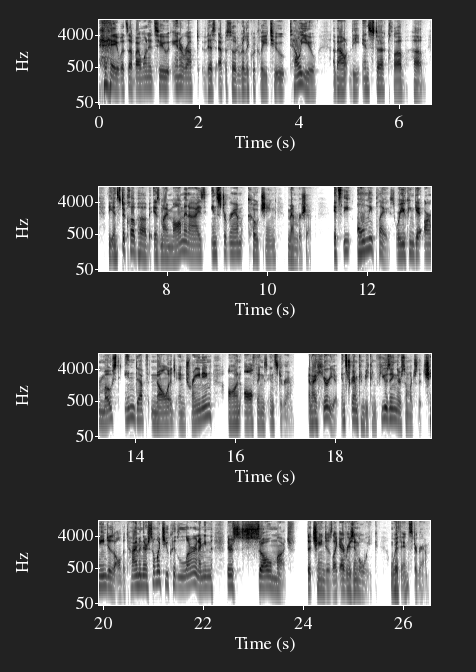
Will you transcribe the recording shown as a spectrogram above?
Hey, what's up? I wanted to interrupt this episode really quickly to tell you about the Insta Club Hub. The Insta Club Hub is my mom and I's Instagram coaching membership. It's the only place where you can get our most in depth knowledge and training on all things Instagram. And I hear you, Instagram can be confusing. There's so much that changes all the time, and there's so much you could learn. I mean, there's so much that changes like every single week with Instagram.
